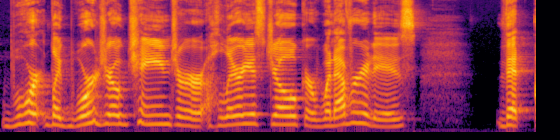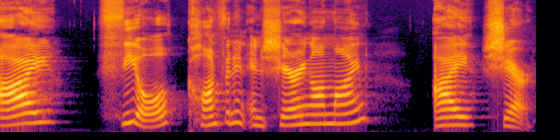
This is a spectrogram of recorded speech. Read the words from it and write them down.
war- like wardrobe change or hilarious joke or whatever it is that I feel confident in sharing online, I share.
